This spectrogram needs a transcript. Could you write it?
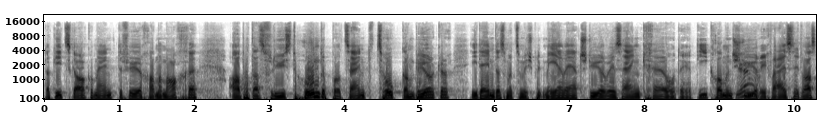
da gibt's Argumente dafür, kann man machen, aber das fließt 100% zurück am Bürger, indem dass man zum Beispiel die Mehrwertsteuer will senken oder die Einkommenssteuer, ja. ich weiß nicht was.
